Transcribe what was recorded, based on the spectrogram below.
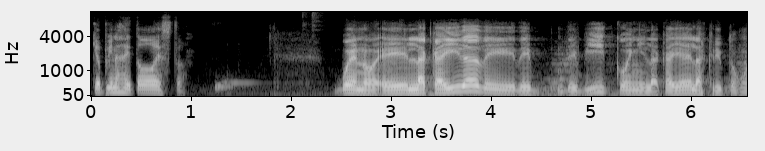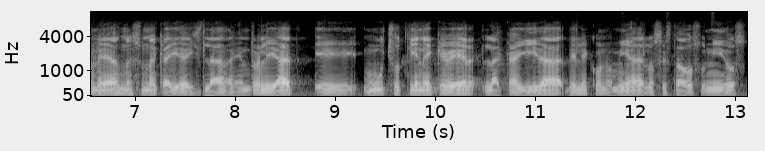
¿Qué opinas de todo esto? Bueno, eh, la caída de, Bitcoin y la caída de las criptomonedas no es una caída aislada. En realidad, mucho tiene que ver la caída de la economía de los Estados Unidos,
